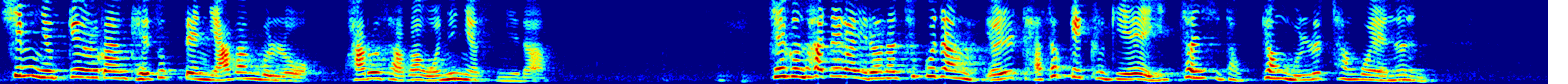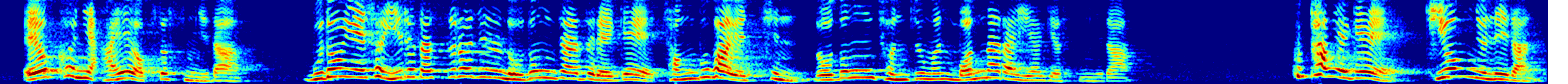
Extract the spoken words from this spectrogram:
16개월간 계속된 야간 근로, 과로사가 원인이었습니다. 최근 화재가 일어난 축구장 15개 크기의 이천시 덕평 물류창고에는 에어컨이 아예 없었습니다. 무더위에서 일하다 쓰러지는 노동자들에게 정부가 외친 노동 존중은 먼 나라 이야기였습니다. 쿠팡에게 기업 윤리란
